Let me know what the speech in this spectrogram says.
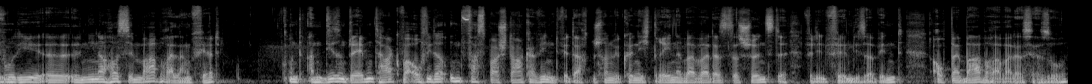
äh, wo die äh, Nina Hoss in Barbara langfährt. Und an diesem selben Tag war auch wieder unfassbar starker Wind. Wir dachten schon, wir können nicht drehen, aber war das das Schönste für den Film, dieser Wind. Auch bei Barbara war das ja so.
